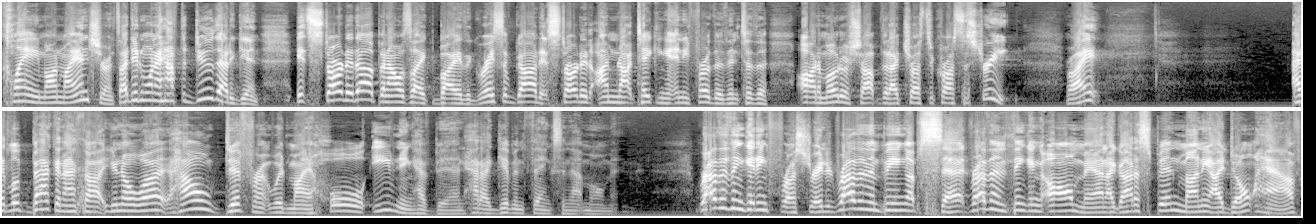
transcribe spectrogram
claim on my insurance. I didn't want to have to do that again. It started up, and I was like, by the grace of God, it started. I'm not taking it any further than to the automotive shop that I trust across the street, right? I looked back and I thought, you know what? How different would my whole evening have been had I given thanks in that moment? Rather than getting frustrated, rather than being upset, rather than thinking, oh man, I got to spend money I don't have,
